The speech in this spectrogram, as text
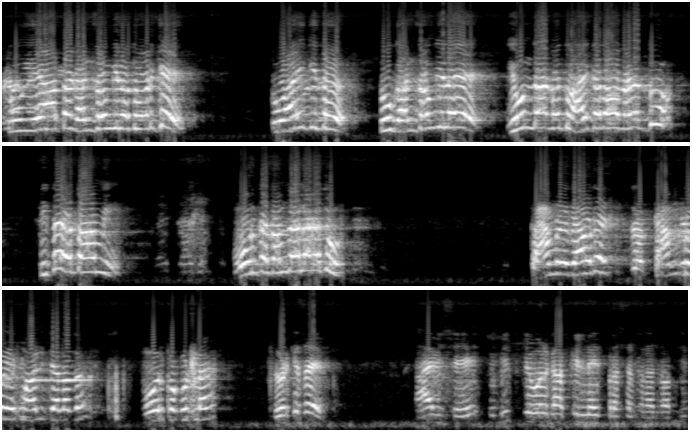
तू ये आता घनसंगीला दोडके तू आहे तिथं तू घनसंगीला ये. येऊन दाखव तू आहे का दवाखान्यात तू? तिथं येतो आम्ही. मूर्ख समजायला का तू? थांब रे जाऊ दे. थांबतो एक माऊली त्याला तर मूर्ख कुठला? दोडके साहेब हा विषय तुम्हीच केवळ गाफील नाहीत प्रशासनाच्या बाबतीत.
